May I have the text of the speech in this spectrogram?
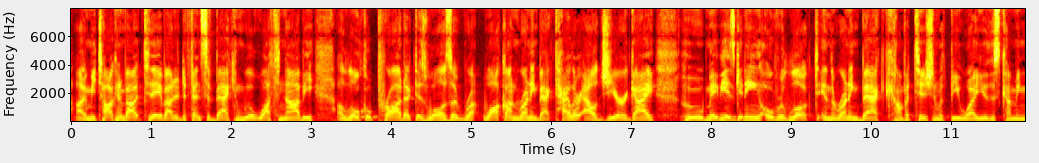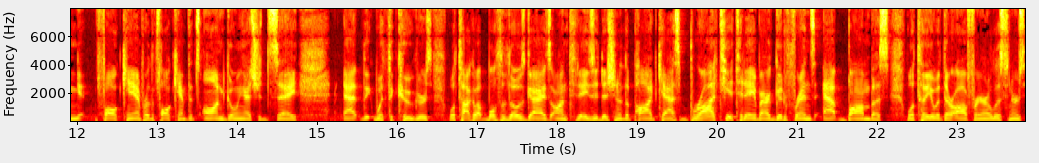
I'm going to be talking about today about a defensive back in Will Watanabe, a local product, as well as a walk on running back, Tyler Allgeier, a guy who maybe is getting overlooked in the running back competition with BYU this coming fall camp or the fall camp that's ongoing, I should say, at the, with the Cougars. We'll talk about both of those guys on today's edition of the podcast, brought to you today by our good friends at Bombas. We'll tell you what they're offering our listeners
